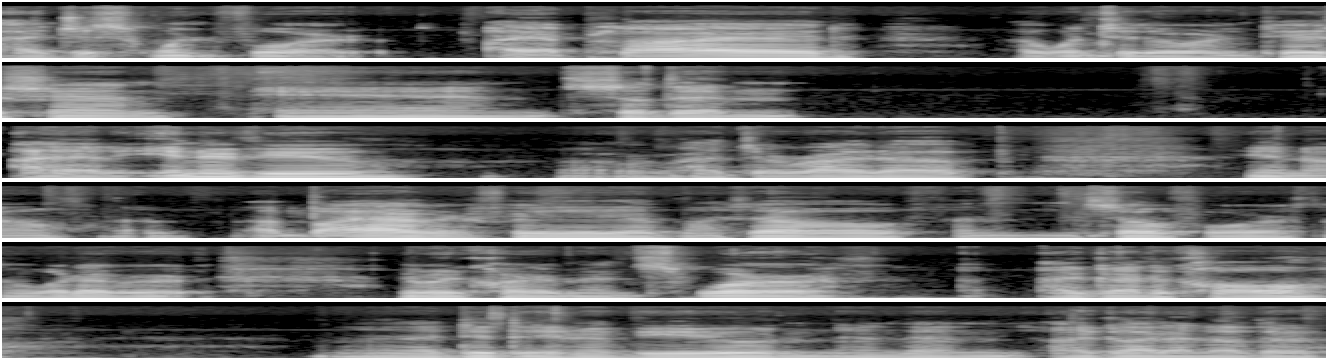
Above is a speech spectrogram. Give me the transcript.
I just went for it. I applied, I went to the orientation. And so then I had an interview, or had to write up you know, a, a biography of myself and so forth, and whatever the requirements were. I got a call. I did the interview, and, and then I got another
